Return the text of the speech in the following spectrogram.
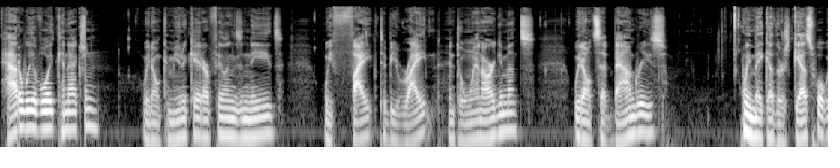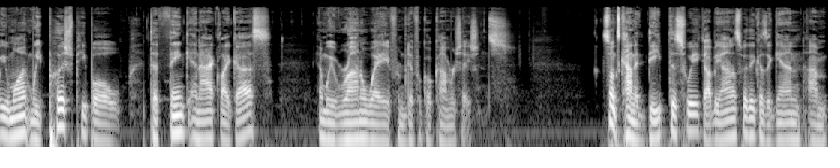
how do we avoid connection? We don't communicate our feelings and needs. We fight to be right and to win arguments. We don't set boundaries. We make others guess what we want. We push people to think and act like us. And we run away from difficult conversations. This one's kind of deep this week, I'll be honest with you, because again, I'm,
